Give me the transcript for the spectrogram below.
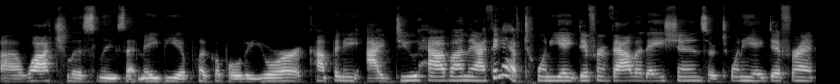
uh, watch list links that may be applicable to your company. I do have on there. I think I have 28 different validations or 28 different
